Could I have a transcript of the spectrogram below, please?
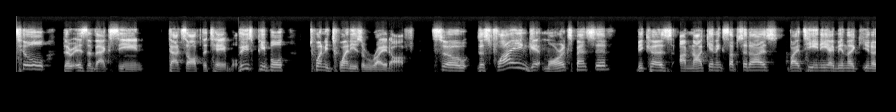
till there is a vaccine. That's off the table. These people, 2020 is a write off. So does flying get more expensive? because I'm not getting subsidized by T&E. I mean, like, you know,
